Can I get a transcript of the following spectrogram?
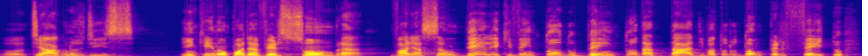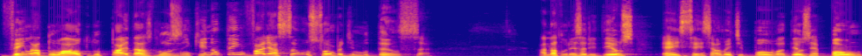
O Tiago nos diz, em quem não pode haver sombra variação, dele que vem todo o bem, toda a dádiva, todo o dom perfeito, vem lá do alto, do Pai das luzes, em quem não tem variação ou sombra de mudança. A natureza de Deus é essencialmente boa. Deus é bom,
